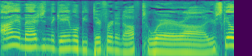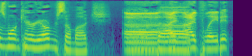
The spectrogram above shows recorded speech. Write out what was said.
I imagine the game will be different enough to where uh, your skills won't carry over so much. Uh, and, uh, I, I played it.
